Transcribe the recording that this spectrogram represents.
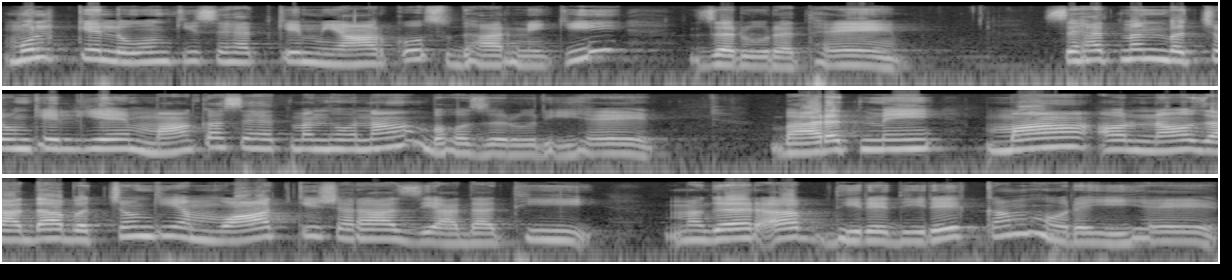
ملک کے لوگوں کی صحت کے معیار کو سدھارنے کی ضرورت ہے۔ صحت مند بچوں کے لیے ماں کا صحت مند ہونا بہت ضروری ہے۔ بھارت میں ماں اور نوزادہ بچوں کی اموات کی شرح زیادہ تھی، مگر اب دھیرے دھیرے کم ہو رہی ہے۔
